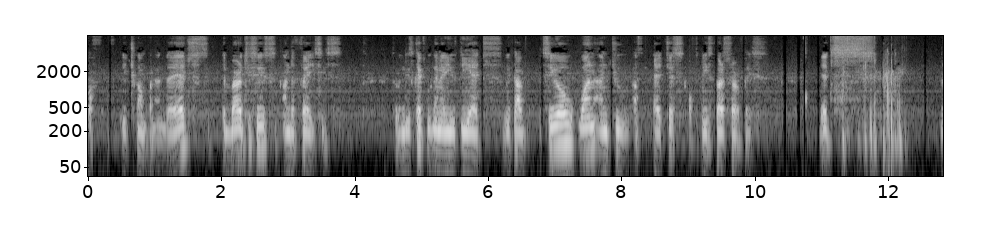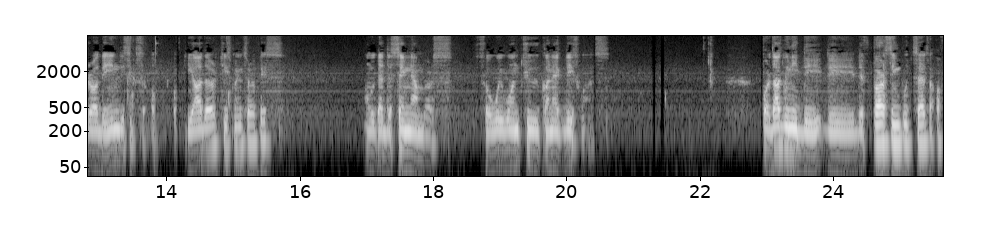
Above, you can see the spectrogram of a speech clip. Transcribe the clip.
of each component, the edges, the vertices, and the faces. So in this case, we're going to use the edges. We have 0, 1, and 2 as edges of this first surface. Let's draw the indices of, of the other T-spline surface, and we got the same numbers. So we want to connect these ones. For that, we need the, the, the first input set of,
